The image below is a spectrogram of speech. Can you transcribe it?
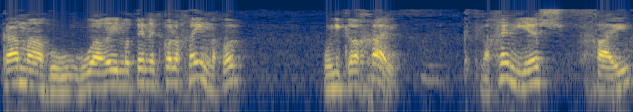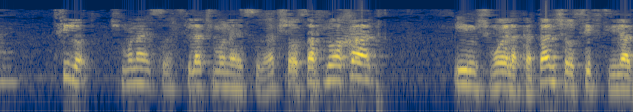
כמה הוא? הוא הרי נותן את כל החיים, נכון? הוא נקרא חי. לכן יש חי תפילות, 18, תפילת 18. רק שהוספנו אחת עם שמואל הקטן שהוסיף תפילת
